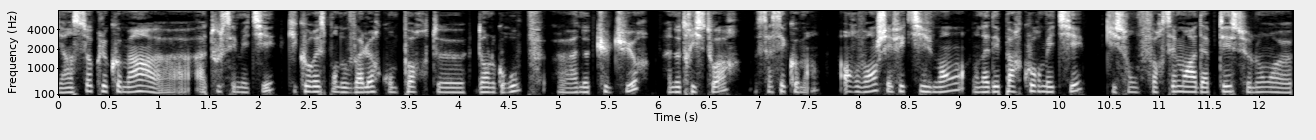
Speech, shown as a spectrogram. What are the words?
Il y a un socle commun à, tous ces métiers qui correspondent aux valeurs qu'on porte euh, dans le groupe, euh, à notre culture, à notre histoire. Ça c'est commun. En revanche, effectivement, on a des parcours métiers qui sont forcément adaptés selon euh,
